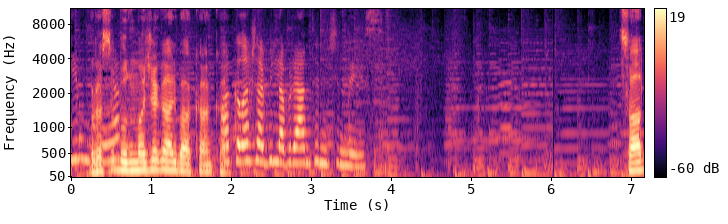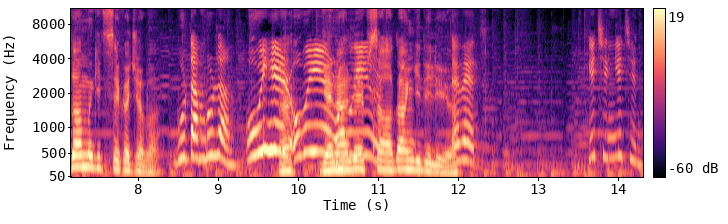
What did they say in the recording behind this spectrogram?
Bakayım buraya. Burası bulmaca galiba kanka. Arkadaşlar bir labirentin içindeyiz. Sağdan mı gitsek acaba? Buradan buradan. Over here, Heh, over here, over Genelde hep here. sağdan gidiliyor. Evet. Geçin geçin.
